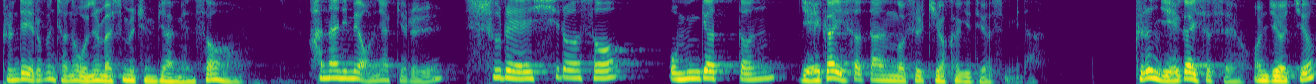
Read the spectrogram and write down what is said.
그런데 여러분 저는 오늘 말씀을 준비하면서 하나님의 언약궤를 수레에 실어서 옮겼던 예가 있었다는 것을 기억하게 되었습니다. 그런 예가 있었어요. 언제였죠?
